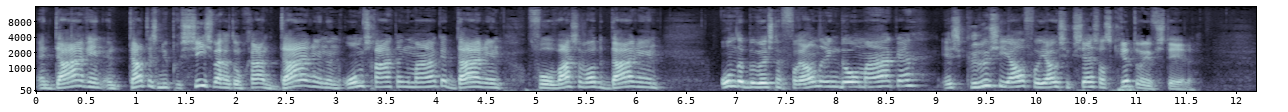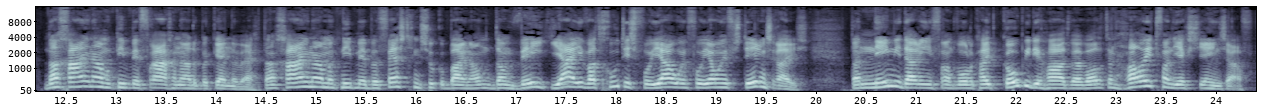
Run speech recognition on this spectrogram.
En daarin, en dat is nu precies waar het om gaat, daarin een omschakeling maken, daarin volwassen worden, daarin onderbewust een verandering doormaken, is cruciaal voor jouw succes als crypto-investeerder. Dan ga je namelijk niet meer vragen naar de bekende weg. Dan ga je namelijk niet meer bevestiging zoeken bij een ander. Dan weet jij wat goed is voor jou en voor jouw investeringsreis. Dan neem je daarin je verantwoordelijkheid, koop je die hardware wallet en haal je het van die exchange af.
